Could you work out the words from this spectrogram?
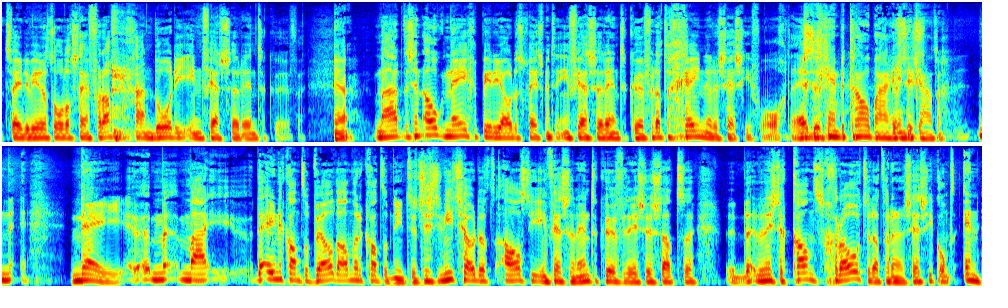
Tweede Wereldoorlog zijn voorafgegaan door die inverse rentecurve. Ja. Maar er zijn ook negen periodes geweest met een inverse rentecurve dat er geen recessie volgde. Hè. Dus Dus- geen betrouwbare dus is- indicator. Nee, Nee, eh, maar de ene kant op wel, de andere kant op niet. Het is niet zo dat als die investmentcurve er is, dus dat, eh, dan is de kans groter dat er een recessie komt. En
